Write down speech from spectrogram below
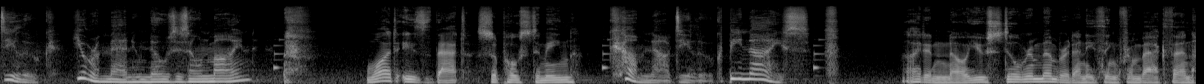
Diluc, you're a man who knows his own mind. What is that supposed to mean? Come now, Diluc, be nice. I didn't know you still remembered anything from back then.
